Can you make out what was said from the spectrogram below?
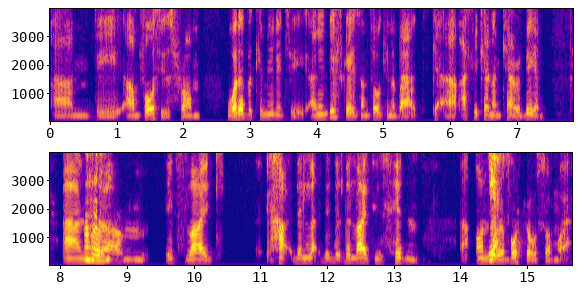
um, the armed forces from whatever community, and in this case, I'm talking about uh, African and Caribbean, and mm-hmm. um, it's like the, the the light is hidden uh, under yes. a bushel somewhere.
